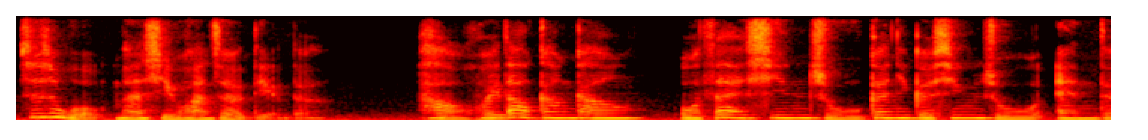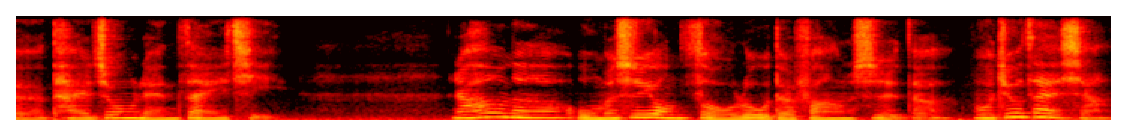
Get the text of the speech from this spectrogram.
就是我蛮喜欢这点的。好，回到刚刚，我在新竹跟一个新竹 and 台中人在一起，然后呢，我们是用走路的方式的。我就在想，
